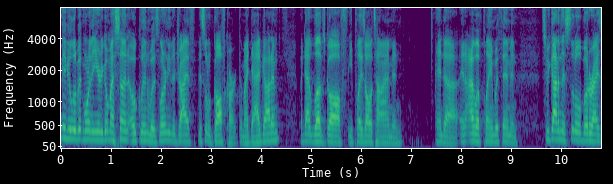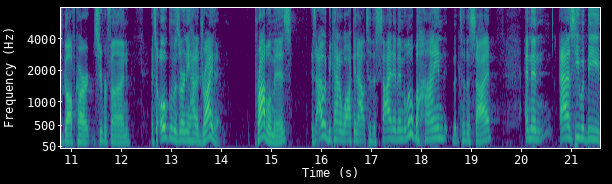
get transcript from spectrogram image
maybe a little bit more than a year ago, my son Oakland was learning to drive this little golf cart that my dad got him. My dad loves golf; he plays all the time, and and uh, and I love playing with him. And so we got him this little motorized golf cart, super fun. And so Oakland was learning how to drive it. Problem is, is I would be kind of walking out to the side of him, a little behind, but to the side. And then as he would be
